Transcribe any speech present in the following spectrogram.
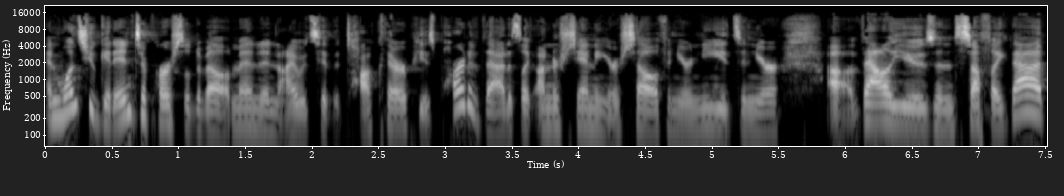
And once you get into personal development, and I would say that talk therapy is part of that, is like understanding yourself and your needs and your uh, values and stuff like that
